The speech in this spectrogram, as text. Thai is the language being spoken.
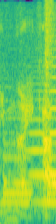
ยิ้มหน่อยค่ะ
